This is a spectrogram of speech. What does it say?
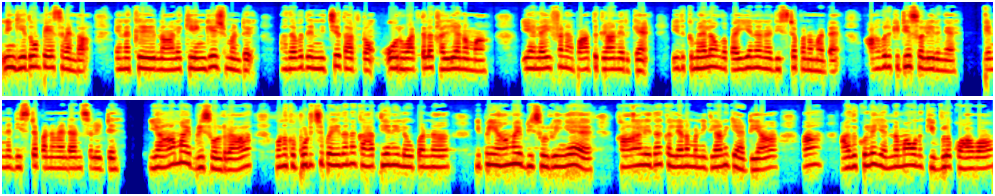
நீங்க எதுவும் பேச வேண்டாம். எனக்கு நாளைக்கு என்கேஜ்மெண்ட் அதாவது நிச்சயதார்த்தம் ஒரு வாரத்துல கல்யாணமா என் லைஃபை நான் பாத்துக்கலான்னு இருக்கேன். இதுக்கு மேல உங்க பையனை நான் டிஸ்டர்ப் பண்ண மாட்டேன். அவர்கிட்டயே சொல்லிருங்க. என்ன டிஸ்டர்ப் பண்ண வேண்டாம்னு சொல்லிட்டு. யாமா இப்படி சொல்றா? உனக்கு பிடிச்ச பையன் தானே நீ லவ் பண்ண? இப்ப யாமா இப்படி சொல்றீங்க? காலை தான் கல்யாணம் பண்ணிக்கலாம்னு கேட்டியா? ஆ அதுக்குள்ள என்னமா உனக்கு இவ்வளவு கோவம்?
